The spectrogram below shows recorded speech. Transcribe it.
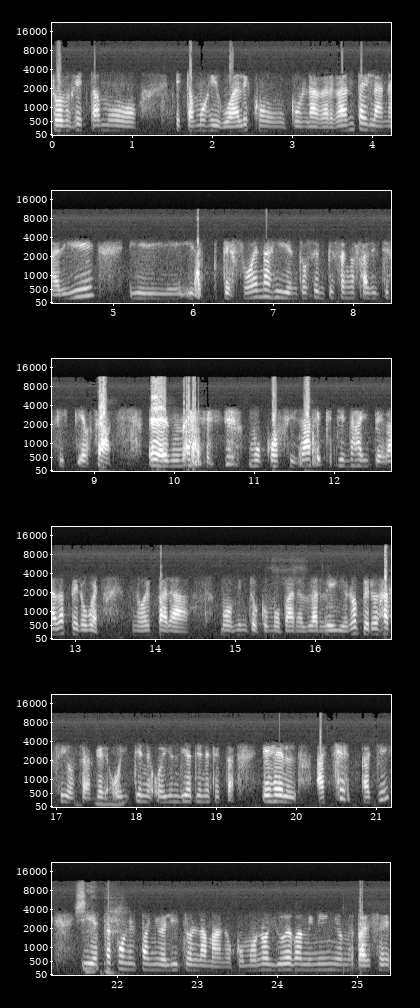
todos estamos estamos iguales con, con la garganta y la nariz y, y te suenas y entonces empiezan a salirte fisque- o sea, em, mucosidades que tienes ahí pegadas, pero bueno, no es para momento como para hablar de ello, ¿no? Pero es así, o sea, que hoy tiene hoy en día tienes que estar es el H aquí y estar con el pañuelito en la mano. Como no llueva mi niño, me parece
